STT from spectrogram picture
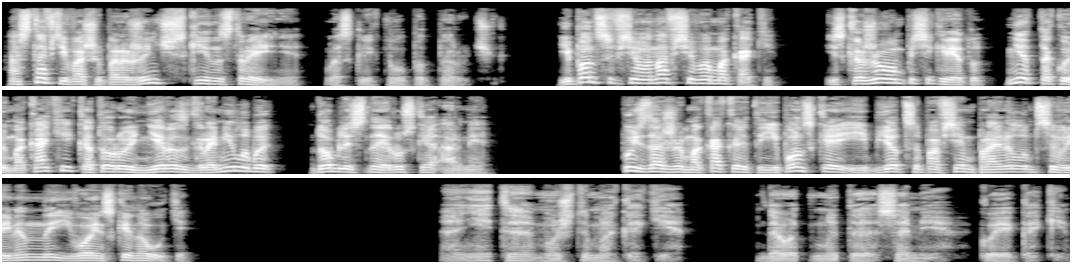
оставьте ваши пораженческие настроения, — воскликнул подпоручик. — Японцы всего-навсего макаки. И скажу вам по секрету, нет такой макаки, которую не разгромила бы доблестная русская армия. Пусть даже макака это японская и бьется по всем правилам современной воинской науки. Они-то, может, и макаки. Да вот мы-то сами кое-какие.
